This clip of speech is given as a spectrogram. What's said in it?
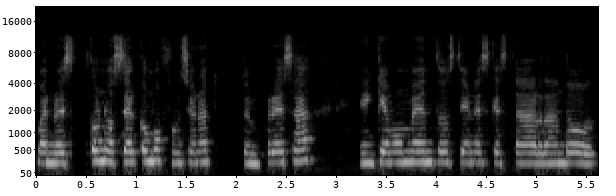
bueno, es conocer cómo funciona tu empresa, en qué momentos tienes que estar dando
